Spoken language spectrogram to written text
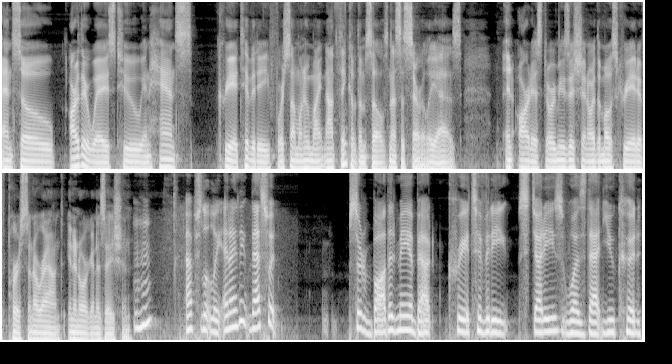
And so, are there ways to enhance creativity for someone who might not think of themselves necessarily as an artist or a musician or the most creative person around in an organization? Mm-hmm. Absolutely. And I think that's what sort of bothered me about creativity studies was that you could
